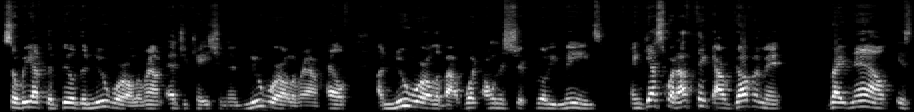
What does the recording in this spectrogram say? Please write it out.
So we have to build a new world around education, a new world around health, a new world about what ownership really means. And guess what? I think our government right now is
